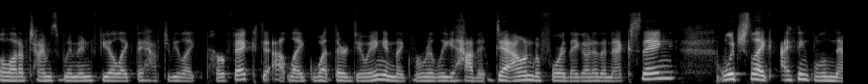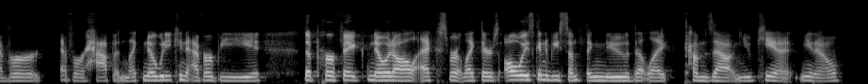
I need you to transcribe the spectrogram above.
a lot of times women feel like they have to be like perfect at like what they're doing and like really have it down before they go to the next thing, which like I think will never ever happen. Like nobody can ever be the perfect know-it-all expert. Like there's always going to be something new that like comes out and you can't, you know,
